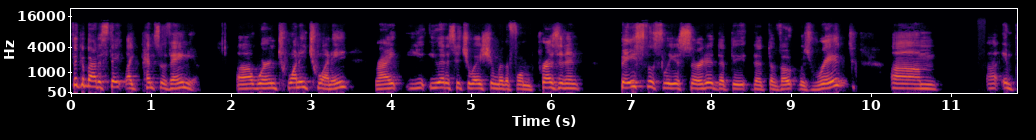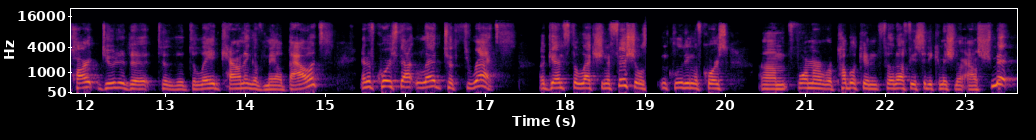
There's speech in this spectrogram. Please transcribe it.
Think about a state like Pennsylvania, uh, where in 2020, right, you, you had a situation where the former president baselessly asserted that the that the vote was rigged, um, uh, in part due to the to the delayed counting of mail ballots. And of course, that led to threats against election officials, including, of course, um, former Republican Philadelphia City Commissioner Al Schmidt,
